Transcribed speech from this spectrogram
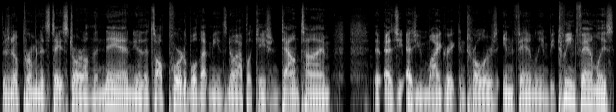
There's no permanent state stored on the NAND. You know, that's all portable. That means no application downtime. As you as you migrate controllers in family and between families,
